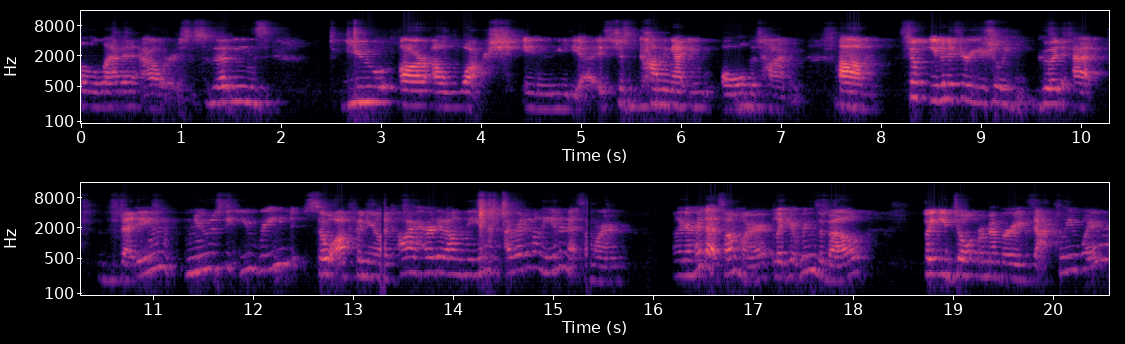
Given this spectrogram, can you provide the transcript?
11 hours. So that means you are awash in media. It's just coming at you all the time. Um, so even if you're usually good at vetting news that you read, so often you're like, oh, I heard it on the. I read it on the internet somewhere. Like I heard that somewhere. Like it rings a bell, but you don't remember exactly where.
